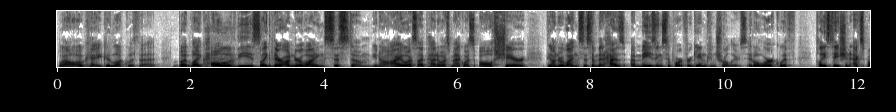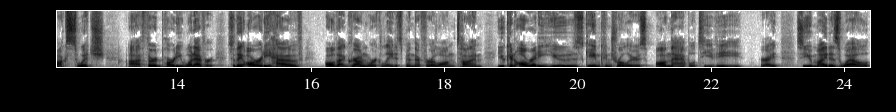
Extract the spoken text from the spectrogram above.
well, okay, good luck with that. But like all of these, like their underlying system, you know, iOS, iPadOS, macOS, all share the underlying system that has amazing support for game controllers. It'll work with PlayStation, Xbox, Switch, uh, third party, whatever. So they already have all that groundwork laid. It's been there for a long time. You can already use game controllers on the Apple TV, right? So you might as well,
